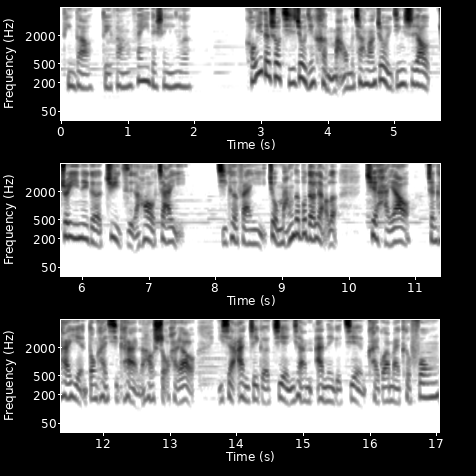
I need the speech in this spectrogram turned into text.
听到对方翻译的声音了。口译的时候其实就已经很忙，我们常常就已经是要追那个句子，然后加以即刻翻译，就忙得不得了了，却还要睁开眼东看西看，然后手还要一下按这个键，一下按那个键，开关麦克风，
